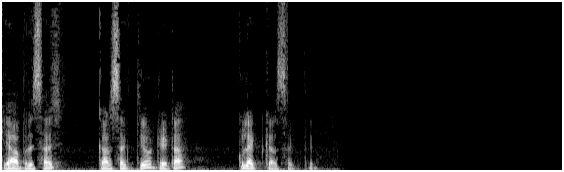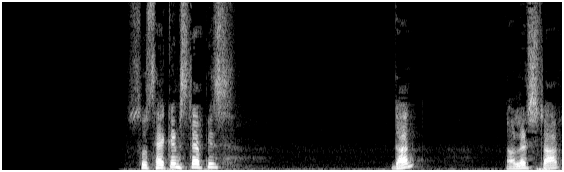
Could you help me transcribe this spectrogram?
کہ آپ ریسرچ کر سکتے ہو ڈیٹا کلیکٹ کر سکتے ہو۔ So second step is done نا let start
